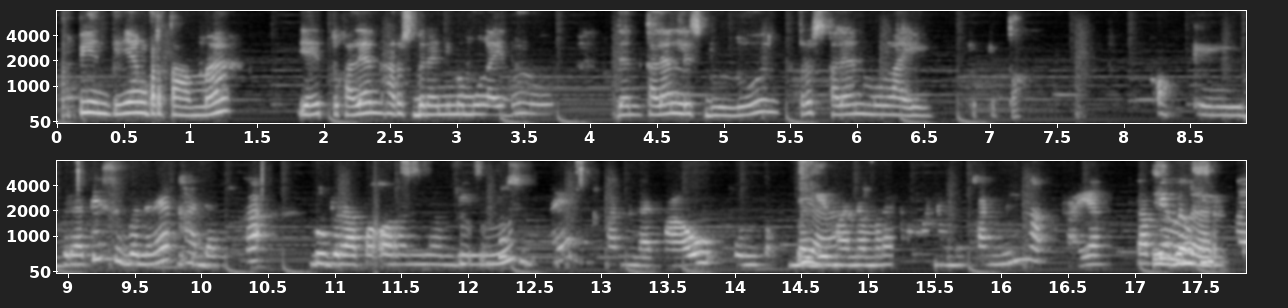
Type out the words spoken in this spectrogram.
tapi intinya yang pertama yaitu kalian harus berani memulai dulu dan kalian list dulu terus kalian mulai gitu Oke, berarti sebenarnya kadang kak beberapa orang yang bingung mm-hmm. sebenarnya bukan nggak tahu untuk iya. bagaimana yeah. mereka menemukan minat kayak, tapi yeah, lebih ke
